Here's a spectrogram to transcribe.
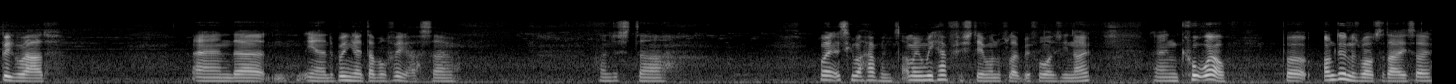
big rod, and, uh, you know, the bream go double figure, so I'm just uh, waiting to see what happens. I mean, we have fished here on the float before, as you know, and caught well, but I'm doing as well today, so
